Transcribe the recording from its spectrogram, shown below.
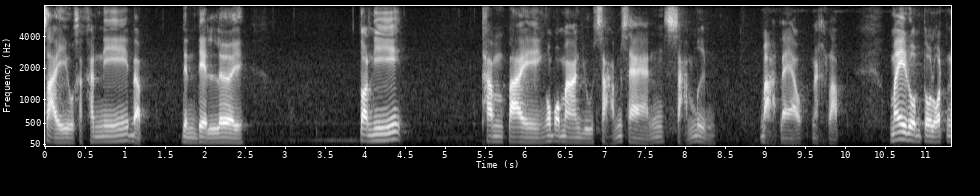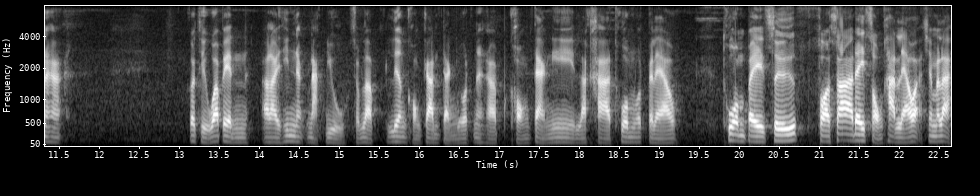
ใส่อยู่กับคันนี้แบบเด่นๆเลย ตอนนี้ทำไปงบประมาณอยู่ 3 3 0 0 0 0 บาทแล้วนะครับ ไม่รวมตัวรถนะฮะ ก็ถือว่าเป็นอะไรที่หนัก ๆ อยู่สำหรับเรื่องของการแต่งรถนะครับ ของแต่งนี่ราคาท่วมรถไปแล้ว ท่วมไปซื้อฟอร์ซ่าได้ 2 คันแล้วอะใช่ไหมล่ะ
